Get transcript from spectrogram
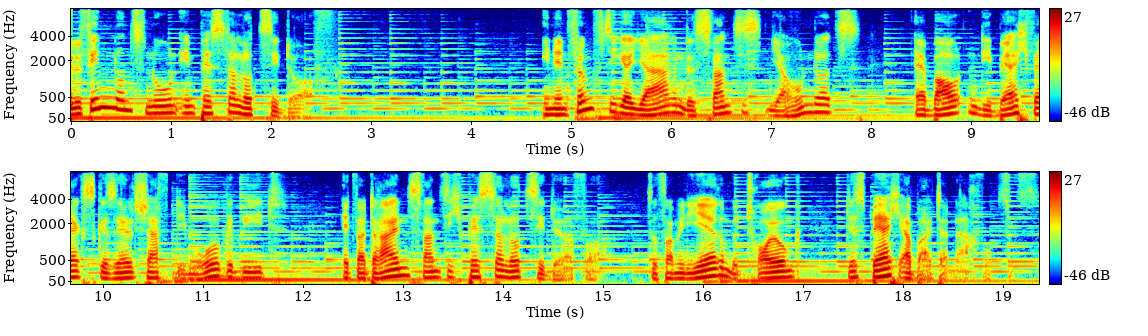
Wir befinden uns nun im Pestalozzi-Dorf. In den 50er Jahren des 20. Jahrhunderts erbauten die Bergwerksgesellschaften im Ruhrgebiet etwa 23 Pestalozzi-Dörfer zur familiären Betreuung des Bergarbeiternachwuchses.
